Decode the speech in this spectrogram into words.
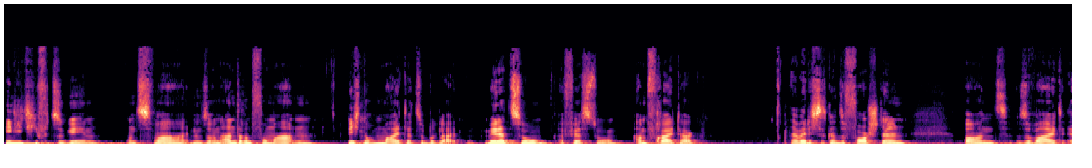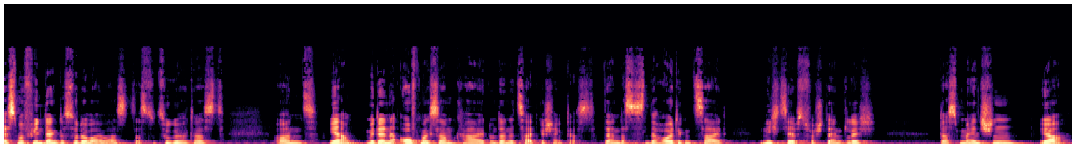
in die Tiefe zu gehen und zwar in unseren anderen Formaten dich noch weiter zu begleiten. Mehr dazu erfährst du am Freitag. Da werde ich das Ganze vorstellen und soweit. Erstmal vielen Dank, dass du dabei warst, dass du zugehört hast und ja, mit deiner Aufmerksamkeit und deine Zeit geschenkt hast. Denn das ist in der heutigen Zeit nicht selbstverständlich, dass Menschen, ja,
